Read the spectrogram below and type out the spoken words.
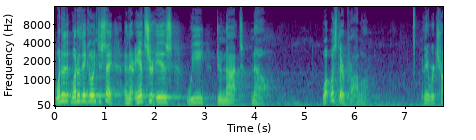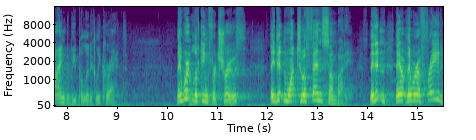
What are, they, what are they going to say? And their answer is, We do not know. What was their problem? They were trying to be politically correct. They weren't looking for truth. They didn't want to offend somebody. They, didn't, they, they were afraid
